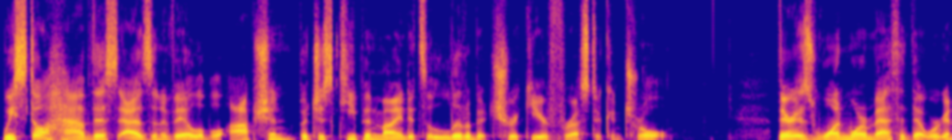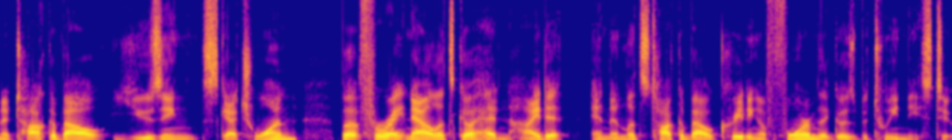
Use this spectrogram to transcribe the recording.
We still have this as an available option, but just keep in mind it's a little bit trickier for us to control. There is one more method that we're going to talk about using Sketch 1, but for right now, let's go ahead and hide it, and then let's talk about creating a form that goes between these two.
